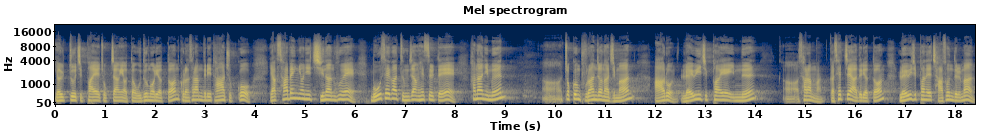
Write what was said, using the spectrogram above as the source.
열두 지파의 족장의 어떤 우두머리였던 그런 사람들이 다 죽고 약 400년이 지난 후에 모세가 등장했을 때에 하나님은 어, 조금 불완전하지만 아론 레위 지파에 있는 어, 사람만 그러니까 셋째 아들이었던 레위 지파의 자손들만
